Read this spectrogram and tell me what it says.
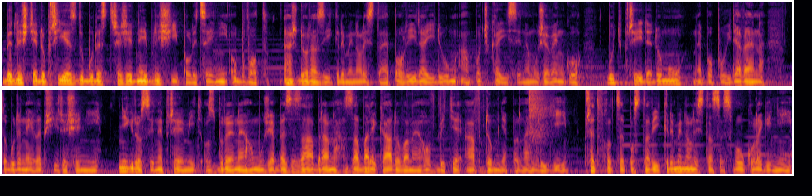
Bydliště do příjezdu bude střežit nejbližší policejní obvod. Až dorazí kriminalisté, pohlídají dům a počkají si na muže venku. Buď přijde domů, nebo půjde ven. To bude nejlepší řešení. Nikdo si nepřeje mít ozbrojeného muže bez zábran, zabarikádovaného v bytě a v domě plném lidí. Před vchodce postaví kriminalista se svou kolegyní.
